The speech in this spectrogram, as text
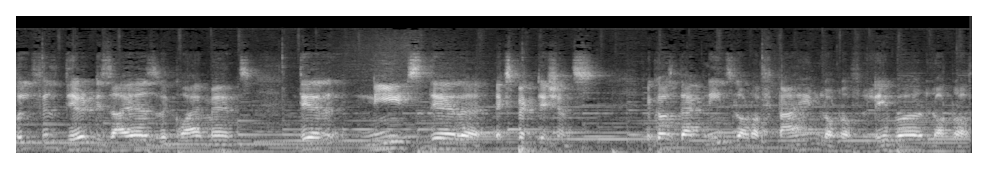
fulfill their desires, requirements, their needs, their uh, expectations, because that needs a lot of time, lot of labor, lot of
